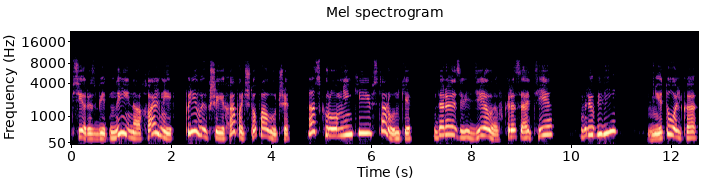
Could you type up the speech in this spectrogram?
все разбитные, нахальные, привыкшие хапать что получше, а скромненькие в сторонке. Да разве дело в красоте, в любви? Не только.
